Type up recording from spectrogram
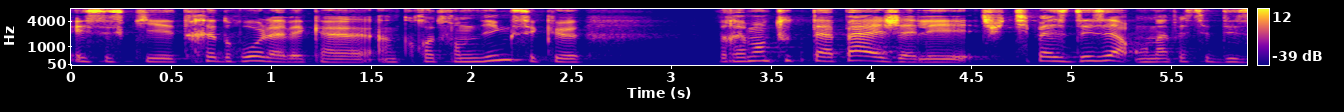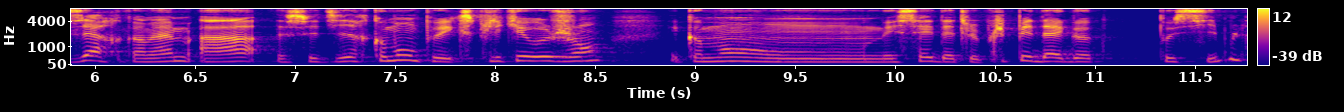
Et c'est ce qui est très drôle avec euh, un crowdfunding, c'est que vraiment toute ta page, elle est, tu t'y passes des heures. On a passé des heures quand même à se dire comment on peut expliquer aux gens et comment on essaye d'être le plus pédagogue possible.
